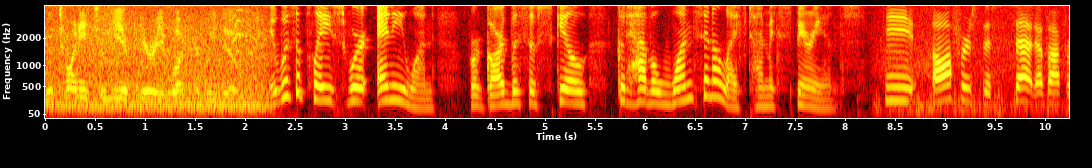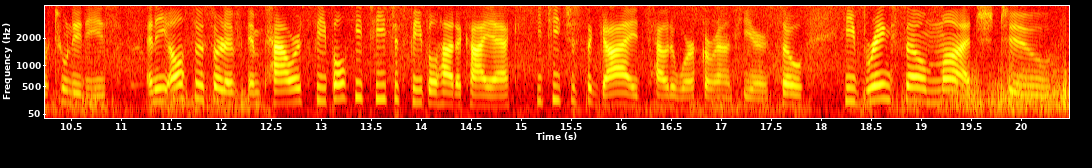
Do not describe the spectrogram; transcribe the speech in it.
the 22 year period, what could we do? It was a place where anyone regardless of skill, could have a once in a lifetime experience. He offers this set of opportunities and he also sort of empowers people. He teaches people how to kayak. He teaches the guides how to work around here. So he brings so much to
